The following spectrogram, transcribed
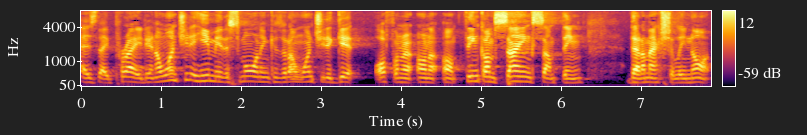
as they prayed. And I want you to hear me this morning because I don't want you to get off on a, on a on, think I'm saying something that I'm actually not.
